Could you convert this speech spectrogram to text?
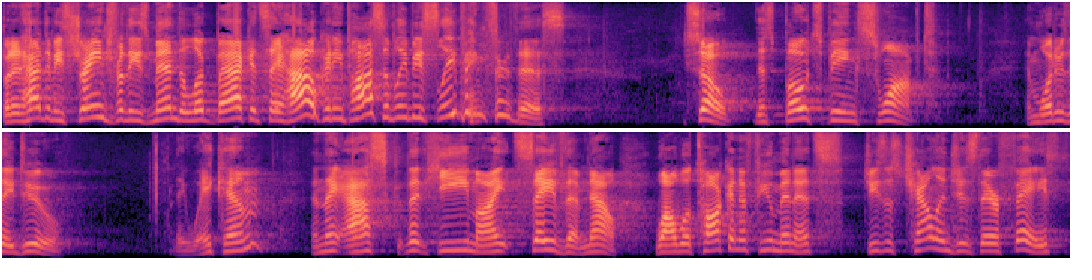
But it had to be strange for these men to look back and say, How could he possibly be sleeping through this? So, this boat's being swamped. And what do they do? They wake him and they ask that he might save them. Now, while we'll talk in a few minutes, Jesus challenges their faith.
